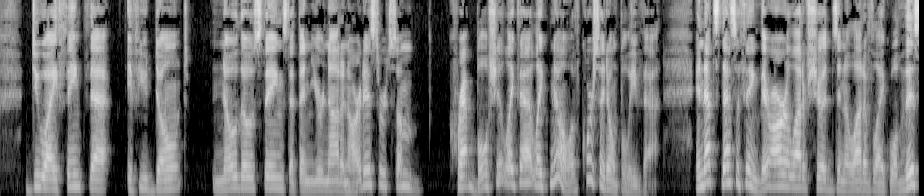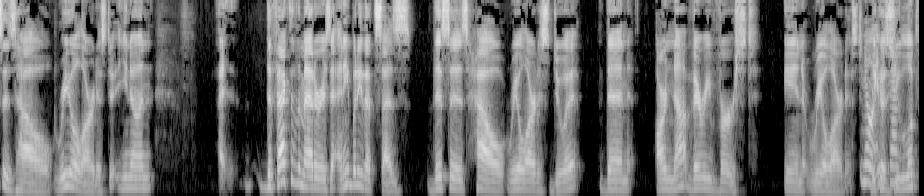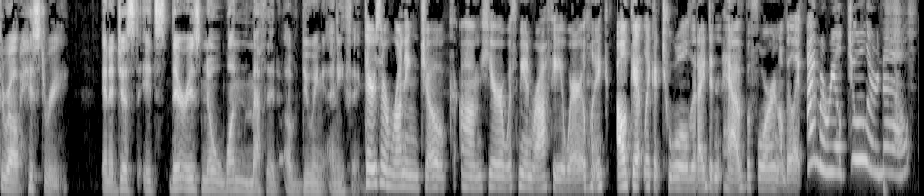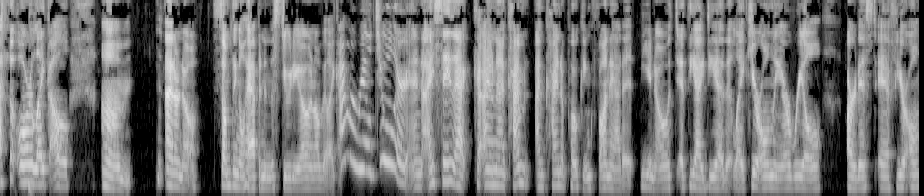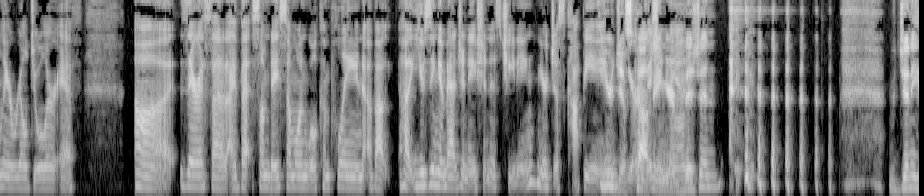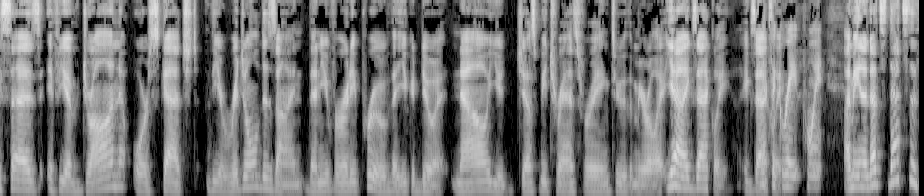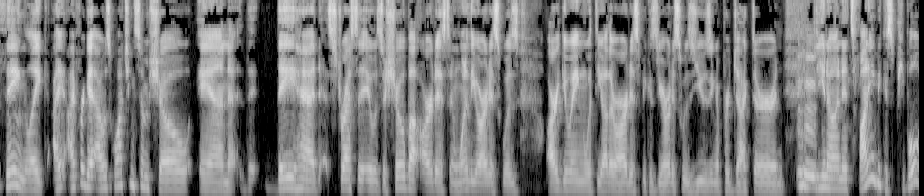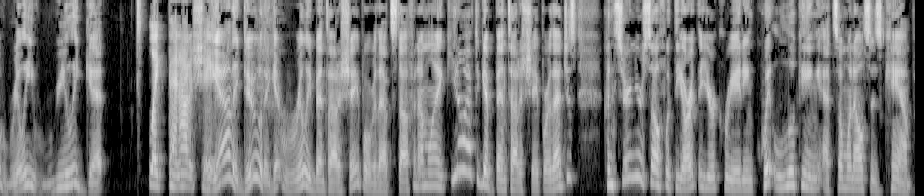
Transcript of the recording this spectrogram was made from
Do i think that if you don't know those things that then you're not an artist or some crap bullshit like that? Like no of course i don't believe that. And that's that's the thing. There are a lot of shoulds and a lot of like well this is how real artists do, you know and the fact of the matter is that anybody that says this is how real artists do it, then are not very versed in real artists. No, because fact- you look throughout history and it just it's there is no one method of doing anything. There's a running joke um, here with me and Rafi where like I'll get like a tool that I didn't have before and I'll be like, I'm a real jeweler now. or like I'll um I don't know, something will happen in the studio and I'll be like, I'm real jeweler. And I say that kind of kind I'm kind of poking fun at it, you know, at the idea that like you're only a real artist if you're only a real jeweler if uh, Zara said, I bet someday someone will complain about uh, using imagination as cheating. You're just copying. You're just your copying vision, your man." vision. Jenny says if you have drawn or sketched the original design, then you've already proved that you could do it. Now you'd just be transferring to the mural. Yeah, exactly. Exactly. That's a great point. I mean, and that's that's the thing. Like, I I forget. I was watching some show, and they had stressed it. It was a show about artists, and one of the artists was arguing with the other artist because the artist was using a projector, and Mhm. you know, and it's funny because people really, really get Like bent out of shape. yeah, they do. They get really bent out of shape over that stuff. And I'm like, you don't have to get bent out of shape over that. Just concern yourself with the art that you're creating. Quit looking at someone else's camp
